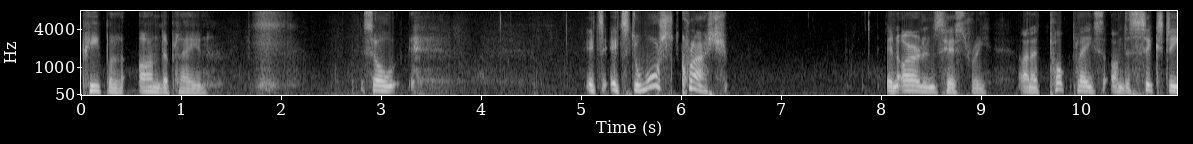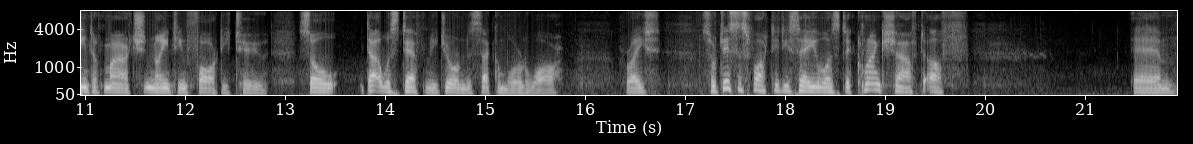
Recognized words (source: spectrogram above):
people on the plane. So it's it's the worst crash in Ireland's history, and it took place on the 16th of March 1942. So that was definitely during the Second World War, right? So this is what did he say was the crankshaft of um,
